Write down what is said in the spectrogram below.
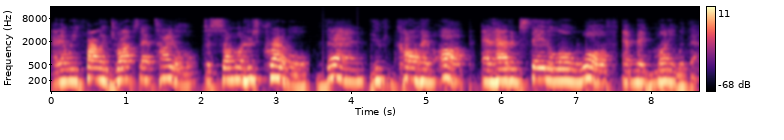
And then when he finally drops that title to someone who's credible, then you can call him up and have him stay the lone wolf and make money with that.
